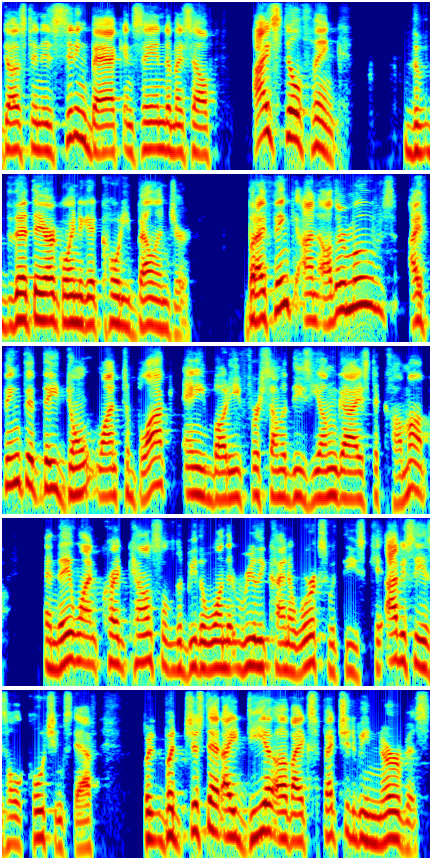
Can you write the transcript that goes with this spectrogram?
Dustin, is sitting back and saying to myself, I still think the, that they are going to get Cody Bellinger. But I think on other moves, I think that they don't want to block anybody for some of these young guys to come up. And they want Craig Counsell to be the one that really kind of works with these kids. Obviously, his whole coaching staff, but but just that idea of I expect you to be nervous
